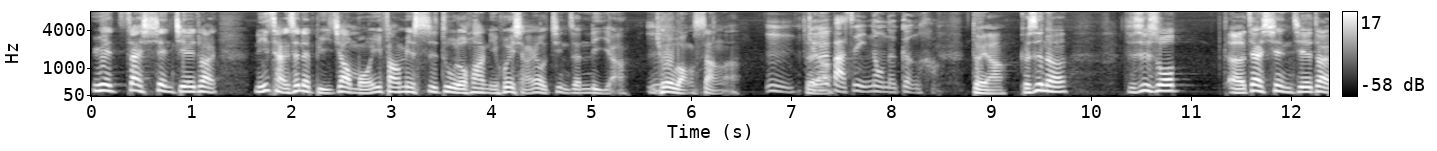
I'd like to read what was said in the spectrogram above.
因为在现阶段，你产生的比较某一方面适度的话，你会想要有竞争力啊，你就会往上啊。嗯，就会把自己弄得更好。对啊，可是呢，只是说，呃，在现阶段，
